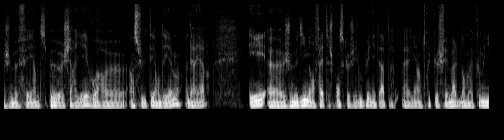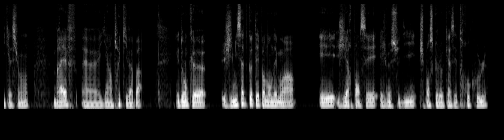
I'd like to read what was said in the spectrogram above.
Je me fais un petit peu charrier, voire insulter en DM derrière. Et je me dis, mais en fait, je pense que j'ai loupé une étape. Il y a un truc que je fais mal dans ma communication. Bref, il y a un truc qui va pas. Et donc, j'ai mis ça de côté pendant des mois. Et j'y ai repensé et je me suis dit, je pense que l'occasion est trop cool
